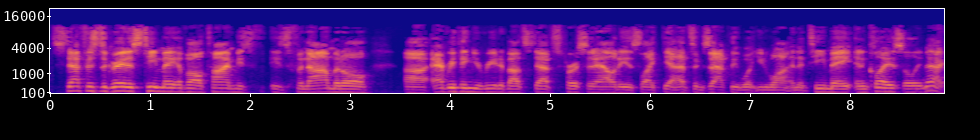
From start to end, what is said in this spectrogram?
Steph is the greatest teammate of all time. He's he's phenomenal. Uh, everything you read about Steph's personality is like, yeah, that's exactly what you'd want in a teammate. And Klay is solely Mac.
